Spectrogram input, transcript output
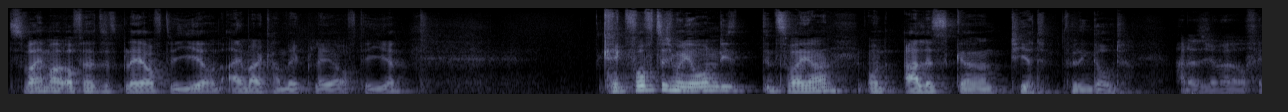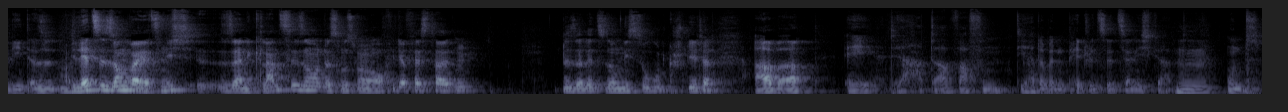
zweimal Offensive Player of the Year und einmal Comeback Player of the Year. Kriegt 50 Millionen in zwei Jahren und alles garantiert für den Goat. Hat er sich aber auch verdient. Also die letzte Saison war jetzt nicht seine Glanzsaison, das muss man auch wieder festhalten. Dass er letzte Saison nicht so gut gespielt hat. Aber, ey, der hat da Waffen. Die hat er bei den Patriots jetzt ja nicht gehabt. Mhm. Und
